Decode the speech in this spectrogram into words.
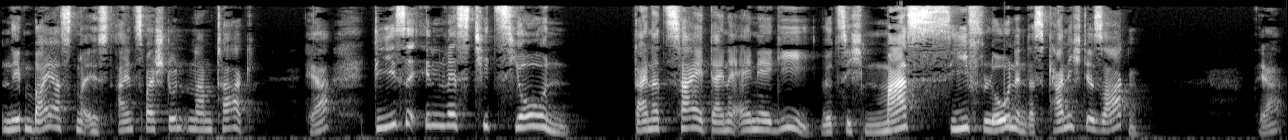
nebenbei erst mal ist, ein, zwei Stunden am Tag. Ja, diese Investition deiner Zeit, deiner Energie wird sich massiv lohnen. Das kann ich dir sagen. Ja,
